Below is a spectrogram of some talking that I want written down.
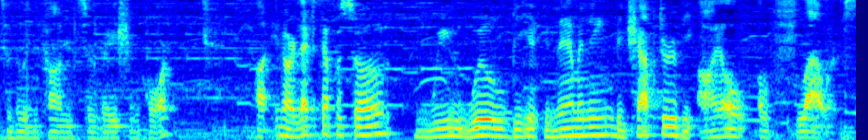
Civilian Conservation Corps. Uh, in our next episode, we will be examining the chapter The Isle of Flowers.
